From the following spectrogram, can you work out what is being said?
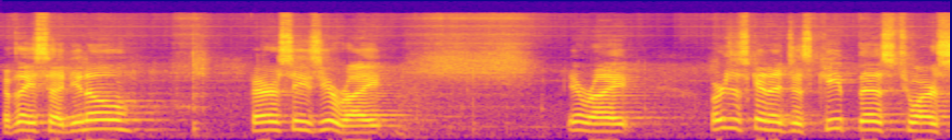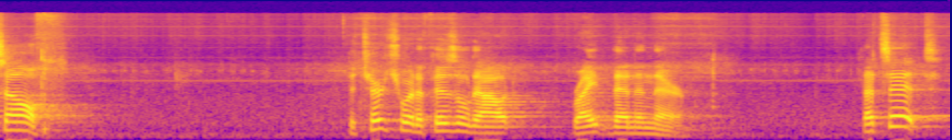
If they said, you know, Pharisees, you're right. You're right. We're just going to just keep this to ourselves. The church would have fizzled out right then and there. That's it.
